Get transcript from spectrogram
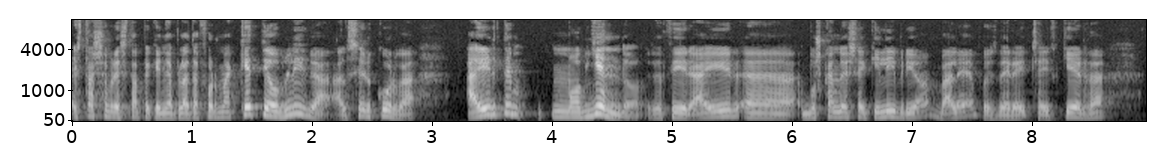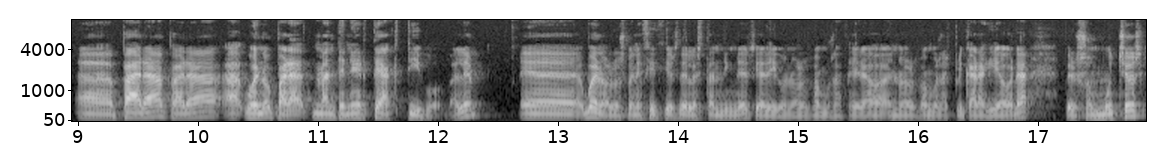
estás sobre esta pequeña plataforma que te obliga, al ser curva, a irte moviendo, es decir, a ir uh, buscando ese equilibrio, ¿vale? Pues derecha, izquierda, uh, para, para, bueno, para mantenerte activo, ¿vale? Eh, bueno, los beneficios del standing desk, ya digo, no los vamos a hacer, no los vamos a explicar aquí ahora, pero son muchos.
